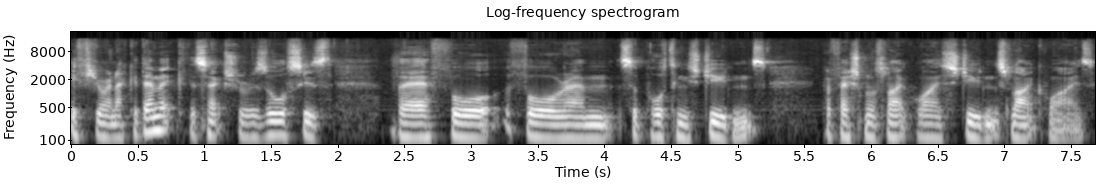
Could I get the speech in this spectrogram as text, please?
If you're an academic, there's extra resources there for for um, supporting students, professionals likewise, students likewise.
